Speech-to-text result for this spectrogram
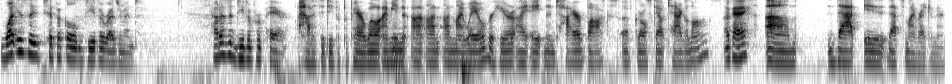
what is the typical diva regiment? How does a diva prepare? How does a diva prepare? Well, I mean, uh, on on my way over here, I ate an entire box of Girl Scout tagalongs. Okay. Um, that is that's my regimen.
